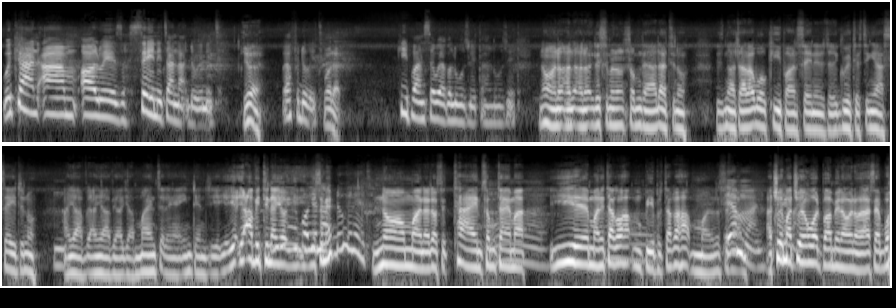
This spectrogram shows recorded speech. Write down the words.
we can't um always saying it and not doing it. yeah, We have to do it. what that? Keep on saying we're gonna lose weight and lose it. No, and, and, and listen, you know, something like that, you know, it's not all about keep on saying it. It's the greatest thing you have say it, you know. Mm. And you have and you have your, your mindset and your intention. You, you, you have it in your, you, but you you're see me? not doing it. No, man, I just the time. Sometime, Ah. uh, yeah, man, it a go happen, people. It a go happen, man. Listen, Yeah, man. I try Yeah, my man. word for me now, you know. I said, boy,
